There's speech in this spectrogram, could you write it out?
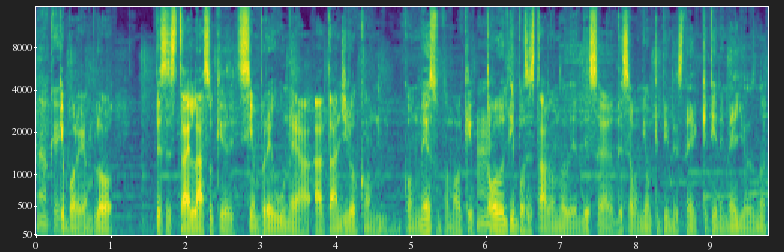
Ah, que por ejemplo, pues está el lazo que siempre une a, Tanjiro con, con Nezuko, ¿no? Que Mm. todo el tiempo se está hablando de, de esa, de esa unión que, tiene este- que tienen ellos, ¿no?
